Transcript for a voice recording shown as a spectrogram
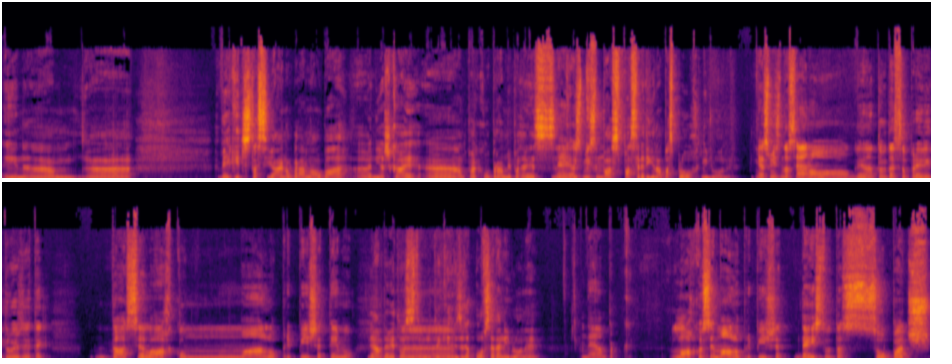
in. Um, uh, Vekič sta si jajno branila oba, uh, ni škaj, uh, ampak obrambi pa res. Ne, jaz mislim, pa, pa sredina pa sploh ni bilo. Ne. Jaz mislim, da vseeno, glede na to, da so prejeli drugi zetek, da se lahko malo pripiše temu. Ja, v 19 minutah, ki je zdaj, vse da ni bilo. Ne? ne, ampak lahko se malo pripiše dejstvu, da so pač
